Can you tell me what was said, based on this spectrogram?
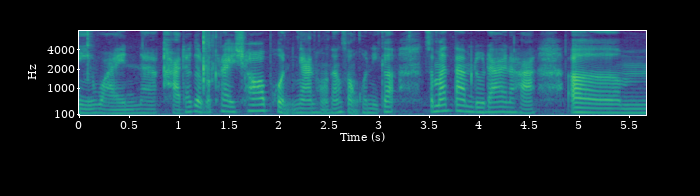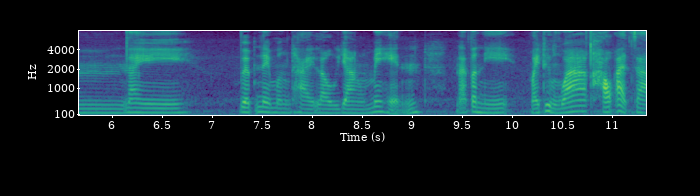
นี้ไว้นะคะ ถ้าเกิดว่าใครชอบผลงานของทั้งสองคนนี้ก็สามารถตามดูได้นะคะในเว็บในเมืองไทยเรายังไม่เห็น นะตอนนี้หมายถึงว่าเขาอาจจะ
